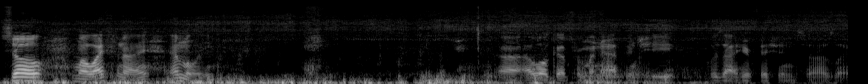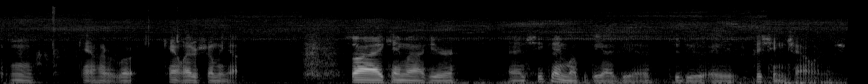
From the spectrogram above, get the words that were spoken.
So, my wife and I, Emily, uh, I woke up from my nap and she was out here fishing, so I was like, mm, can't let her look, can't let her show me up. So I came out here, and she came up with the idea to do a fishing challenge,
